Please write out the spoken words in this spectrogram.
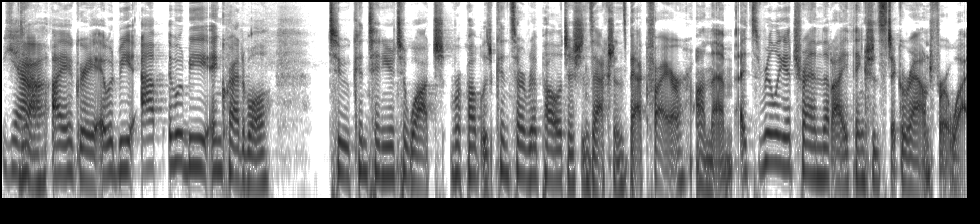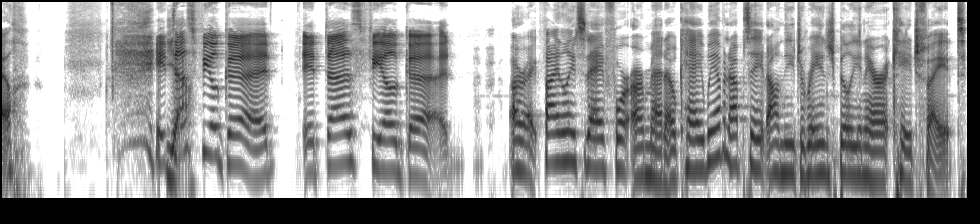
Yeah, I agree. It would be ap- it would be incredible to continue to watch Republic conservative politicians' actions backfire on them. It's really a trend that I think should stick around for a while. it Yeah. does feel good it does feel good All right, finally today for our men, okay? We have an update on the deranged billionaire cage fight.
